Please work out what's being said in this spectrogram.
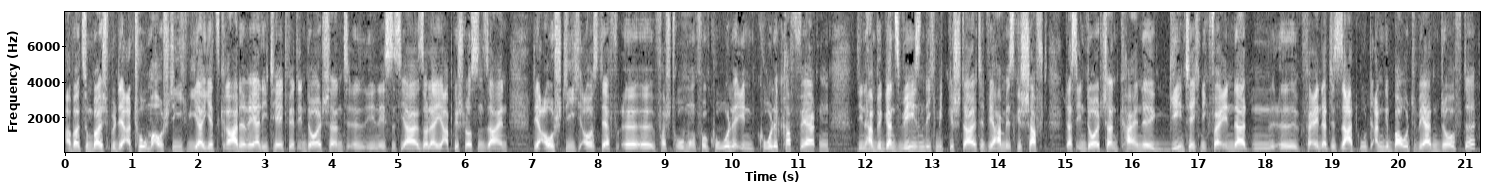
Aber zum Beispiel der Atomausstieg, wie er jetzt gerade Realität wird in Deutschland, äh, nächstes Jahr soll er ja abgeschlossen sein. Der Ausstieg aus der äh, äh, Verstromung von Kohle in Kohlekraftwerken, den haben wir ganz wesentlich mitgestaltet. Wir haben es geschafft, dass in Deutschland keine Gentechnik verändertes Saatgut angebaut werden durfte.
